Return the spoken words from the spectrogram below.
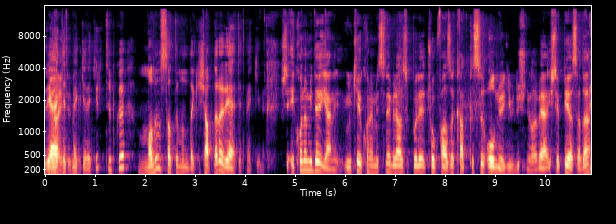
riayet, Riayet etmek, etmek. gerekir. Tıpkı malın satımındaki şartlara riayet etmek gibi. İşte ekonomide yani ülke ekonomisine birazcık böyle çok fazla katkısı olmuyor gibi düşünüyorlar. Veya işte piyasada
